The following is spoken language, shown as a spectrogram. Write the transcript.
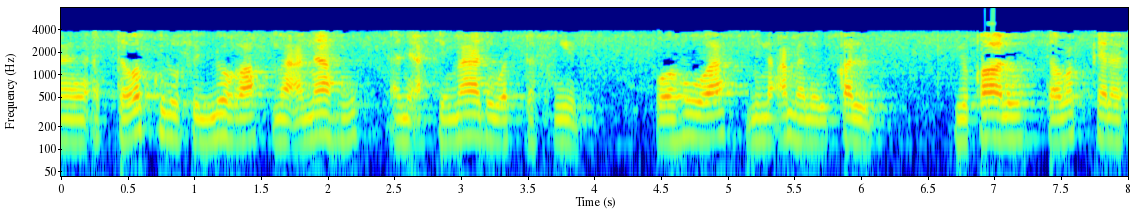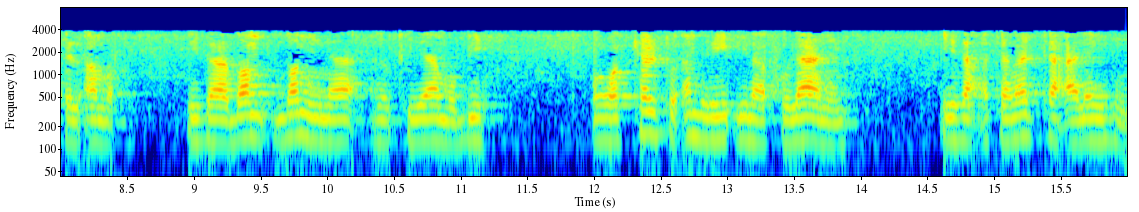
التوكل في اللغة معناه الاعتماد والتفويض وهو من عمل القلب. يقال توكل في الأمر إذا ضمن القيام به. ووكلت أمري إلى فلان إذا اعتمدت عليه.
